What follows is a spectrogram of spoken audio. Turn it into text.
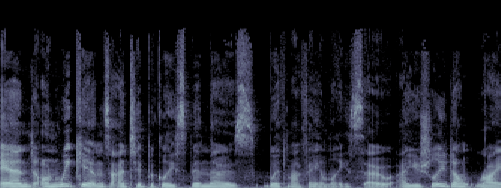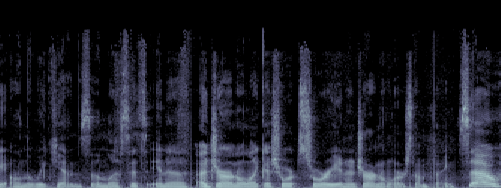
And on weekends, I typically spend those with my family. So I usually don't write on the weekends unless it's in a, a journal, like a short story in a journal or something. So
